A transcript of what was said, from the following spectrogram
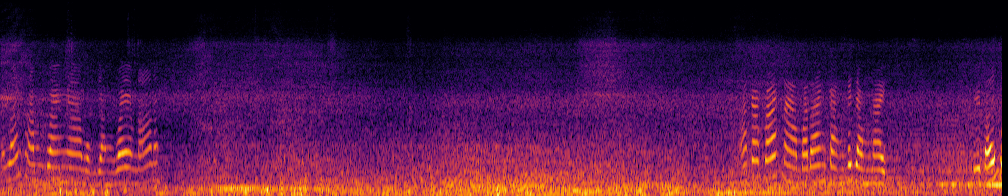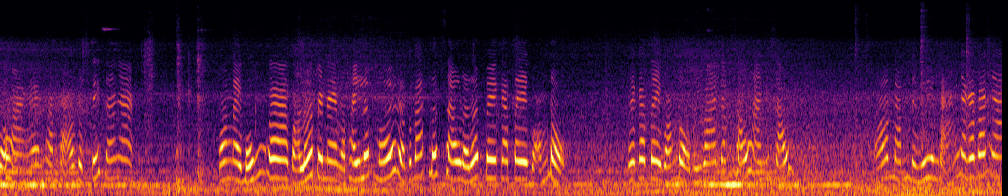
Các bác tham quan uh, một vòng quay em nó đây Đó, các bác nào mà đang cần cái dòng này. Thì tới cửa hàng em tham khảo trực tiếp đó nha. Con này bốn à, quả lớp bên em là thay lớp mới rồi các bác lớp sau là lớp BKT của Ấn Độ. BKT của Ấn Độ 13.6 26 đó mâm thì nguyên bản nha các bác nha.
